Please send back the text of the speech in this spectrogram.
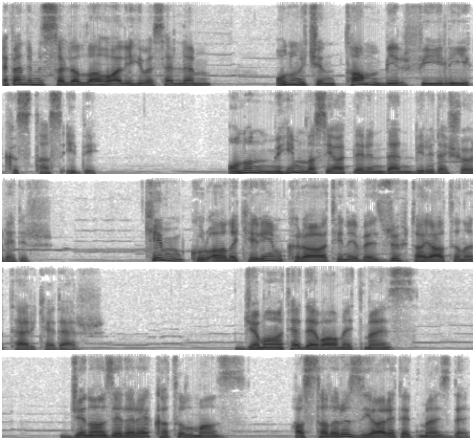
Efendimiz sallallahu aleyhi ve sellem onun için tam bir fiili kıstas idi. Onun mühim nasihatlerinden biri de şöyledir. Kim Kur'an-ı Kerim kıraatini ve zühd hayatını terk eder, cemaate devam etmez, cenazelere katılmaz.'' Hastaları ziyaret etmez de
